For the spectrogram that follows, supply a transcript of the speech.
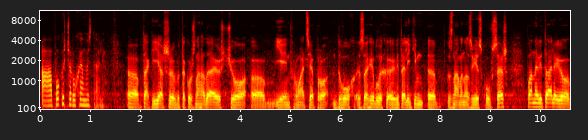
А поки що рухаємось далі. Е, Так, і я ж також нагадаю, що е, є інформація про двох загиблих. Е, Віталій Кім е, з нами на зв'язку. Все ж, пане Віталію,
